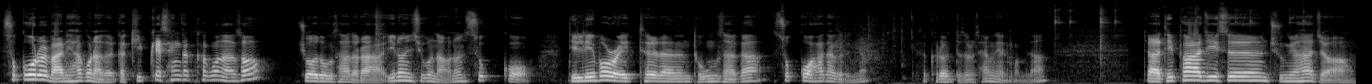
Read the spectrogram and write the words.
숙고를 많이 하고 나서, 그러니까 깊게 생각하고 나서 주어 동사 하더라. 이런 식으로 나오는 숙고. deliberate라는 동사가 숙고하다거든요. 그래서 그런 뜻으로 사용되는 겁니다. 자, 디파짓은 중요하죠.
